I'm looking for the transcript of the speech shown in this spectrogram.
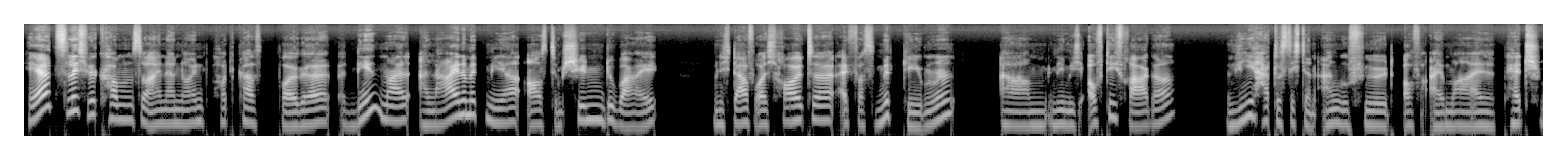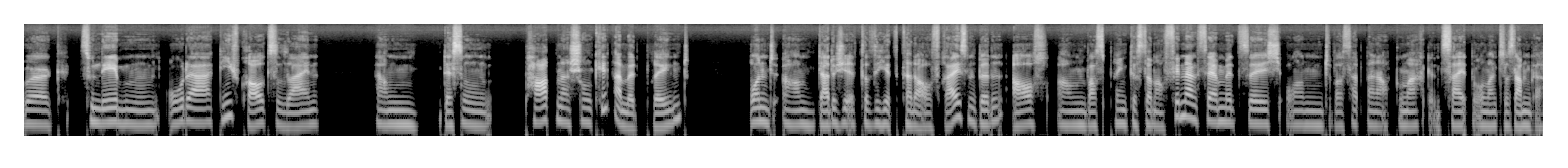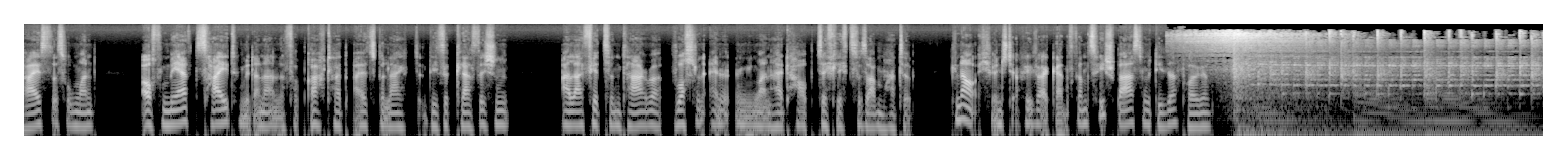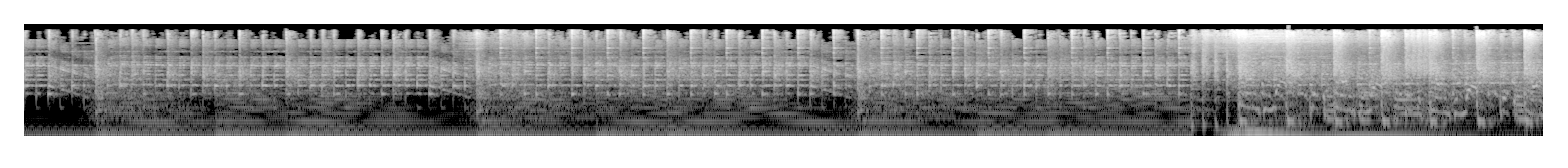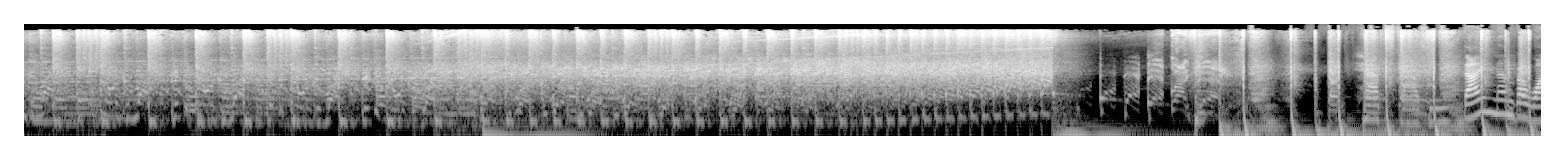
Herzlich willkommen zu einer neuen Podcast-Folge. Diesmal alleine mit mir aus dem schönen Dubai. Und ich darf euch heute etwas mitgeben, ähm, nämlich auf die Frage, wie hat es sich denn angefühlt, auf einmal Patchwork zu leben oder die Frau zu sein, ähm, dessen Partner schon Kinder mitbringt und ähm, dadurch, dass ich jetzt gerade auf Reisen bin, auch, ähm, was bringt es dann auch finanziell mit sich und was hat man auch gemacht in Zeiten, wo man zusammen gereist ist, wo man auch mehr Zeit miteinander verbracht hat, als vielleicht diese klassischen aller 14 Tage Wochenenden, die man halt hauptsächlich zusammen hatte. Genau, ich wünsche dir auf jeden Fall ganz, ganz viel Spaß mit dieser Folge.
